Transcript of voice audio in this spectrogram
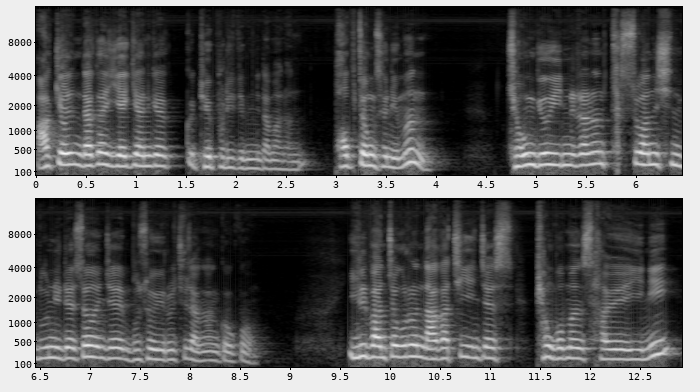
아까 내가 얘기하는 게그 되풀이 됩니다만은 법정 스님은 종교인이라는 특수한 신분이라서 이제 무소유를 주장한 거고 일반적으로 나같이 이제 평범한 사회인이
